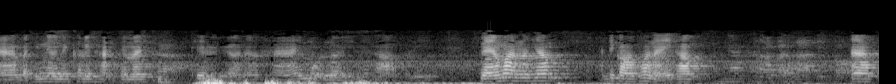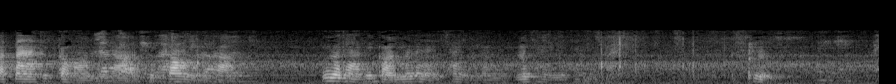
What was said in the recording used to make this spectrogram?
อาบัตที่เนื่องในคฤหัสใช่ไหมที่เหลือนะหายหมดเลยนะครับอันนี้แสดงว่านะครับอธิกรข้อไหนครับ อาปตาที่กรนะครับถูกต้องนะครับวิวัฒนาที่กรไม่น่าใช่ครับไม่ใช่ไม่ใช่อา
